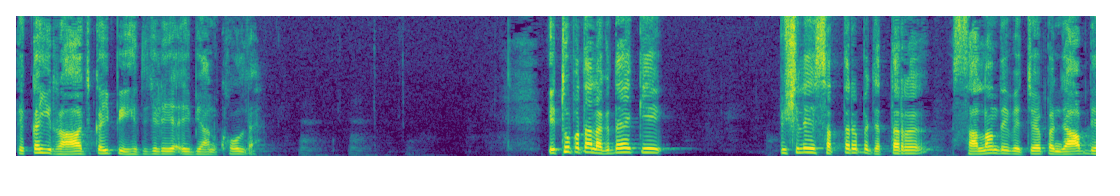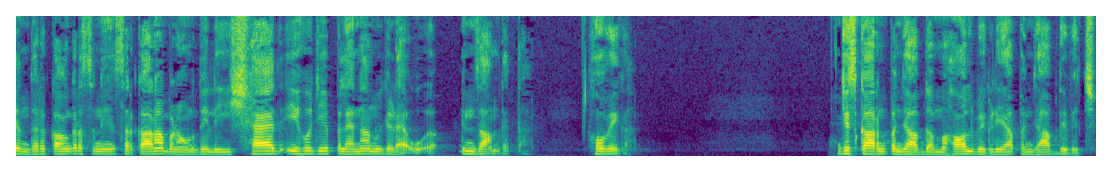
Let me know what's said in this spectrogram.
ਤੇ ਕਈ ਰਾਜ, ਕਈ ਭੇਦ ਜਿਹੜੇ ਆ ਇਹ ਬਿਆਨ ਖੋਲਦਾ ਇੱਥੋਂ ਪਤਾ ਲੱਗਦਾ ਹੈ ਕਿ ਪਿਛਲੇ 70 75 ਸਾਲਾਂ ਦੇ ਵਿੱਚ ਪੰਜਾਬ ਦੇ ਅੰਦਰ ਕਾਂਗਰਸ ਨੇ ਸਰਕਾਰਾਂ ਬਣਾਉਣ ਦੇ ਲਈ ਸ਼ਾਇਦ ਇਹੋ ਜਿਹੇ ਪਲਾਨਾਂ ਨੂੰ ਜਿਹੜਾ ਉਹ ਇੰਜ਼ਾਮ ਦਿੱਤਾ ਹੋਵੇਗਾ। ਜਿਸ ਕਾਰਨ ਪੰਜਾਬ ਦਾ ਮਾਹੌਲ ਵਿਗੜਿਆ, ਪੰਜਾਬ ਦੇ ਵਿੱਚ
